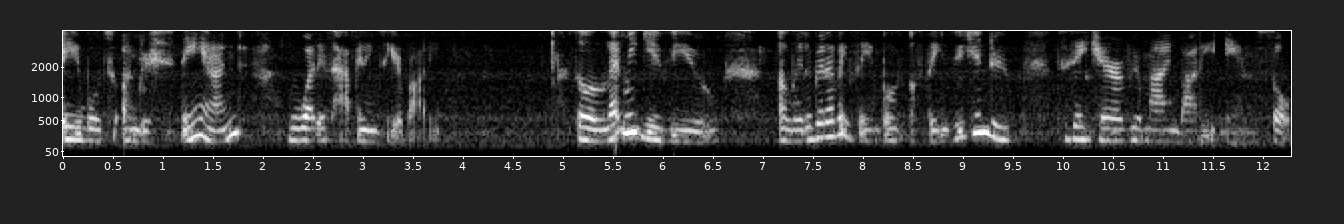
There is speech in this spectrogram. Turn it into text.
able to understand what is happening to your body. So let me give you a little bit of examples of things you can do to take care of your mind, body, and soul.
